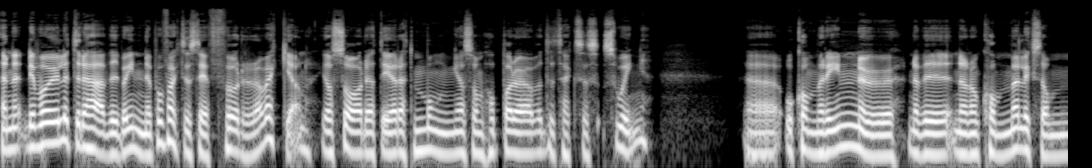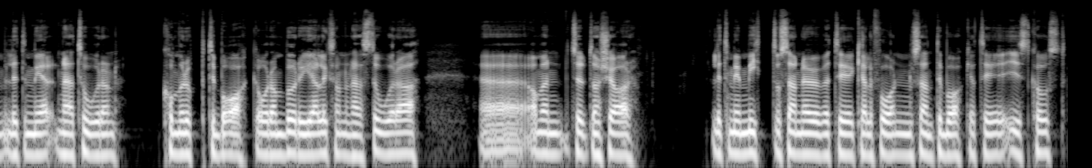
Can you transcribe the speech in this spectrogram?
Men det var ju lite det här vi var inne på faktiskt det förra veckan. Jag sa det att det är rätt många som hoppar över The Texas Swing. Eh, och kommer in nu när, vi, när de kommer liksom lite mer, när touren kommer upp tillbaka och de börjar liksom den här stora, eh, ja men typ de kör lite mer mitt och sen över till Kalifornien och sen tillbaka till East Coast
